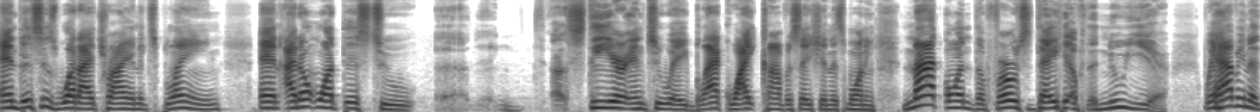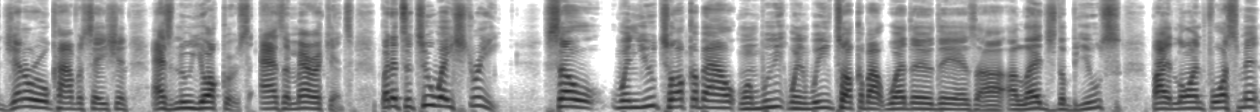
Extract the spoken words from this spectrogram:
and this is what I try and explain. And I don't want this to uh, steer into a black white conversation this morning, not on the first day of the new year. We're having a general conversation as New Yorkers, as Americans, but it's a two way street. So when you talk about when we when we talk about whether there's uh, alleged abuse by law enforcement,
